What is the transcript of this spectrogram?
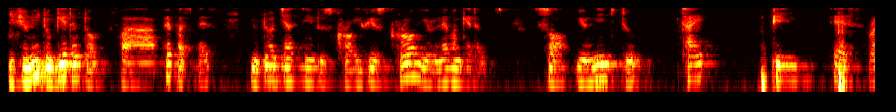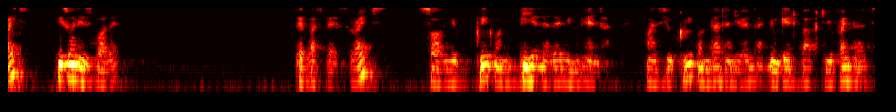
If you need to get out of uh, paper space you don't just need to scroll. If you scroll you'll never get out. So you need to type ps right? This one is for the paper space right? So you click on ps and then you enter. Once you click on that and you enter you get back to you find that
